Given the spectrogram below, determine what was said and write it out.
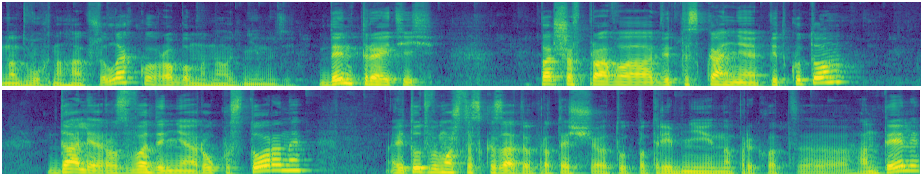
на двох ногах вже легко, робимо на одній нозі. День третій. Перша вправа відтискання під кутом. Далі розведення рук у сторони. І тут ви можете сказати про те, що тут потрібні, наприклад, е, гантелі,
